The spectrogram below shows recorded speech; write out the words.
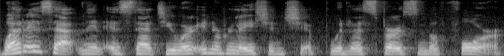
what is happening is that you were in a relationship with this person before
